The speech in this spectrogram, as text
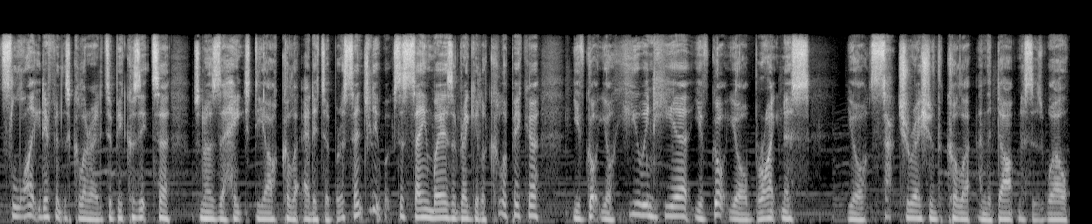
slightly different, this color editor, because it's a, what's known as a HDR color editor, but essentially it works the same way as a regular color picker. You've got your hue in here, you've got your brightness, your saturation of the color and the darkness as well.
